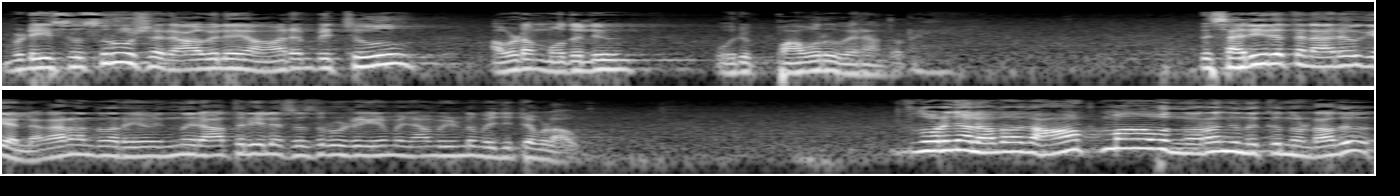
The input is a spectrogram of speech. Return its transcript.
ഇവിടെ ഈ ശുശ്രൂഷ രാവിലെ ആരംഭിച്ചു. അവിടെ മുതൽ ഒരു പവർ വരാൻ തുടങ്ങി. ഇത് ശരീരത്തിന് ആരോഗ്യമല്ല. കാരണം എന്താ പറയുക ഇന്ന് രാത്രിയിലെ ശുശ്രൂഷ കഴിയുമ്പോൾ ഞാൻ വീണ്ടും വെജിറ്റബിൾ ആവും. എന്ന് പറഞ്ഞാൽ അതായത് ആത്മാവ് നിറഞ്ഞു നിൽക്കുന്നുണ്ട്. അത്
